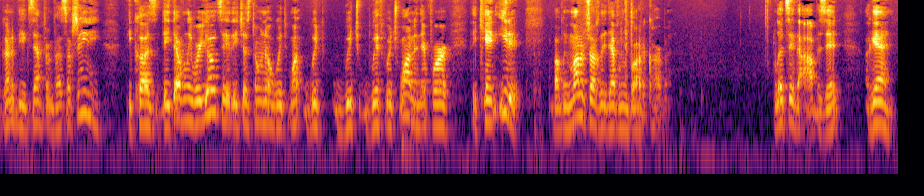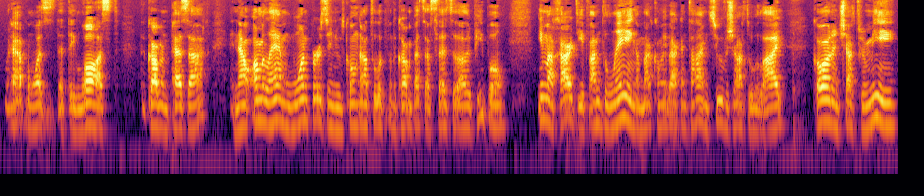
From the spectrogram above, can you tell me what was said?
going to be exempt from Pesach Sheni because they definitely were Yotze. They just don't know which, one, which, which, with which one, and therefore they can't eat it. But they definitely brought a carbon. Let's say the opposite. Again, what happened was that they lost the carbon Pesach, and now Amar one person who's going out to look for the carbon Pesach says to the other people, Imacharti, if I'm delaying, I'm not coming back in time, will lie. go out and check for me,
